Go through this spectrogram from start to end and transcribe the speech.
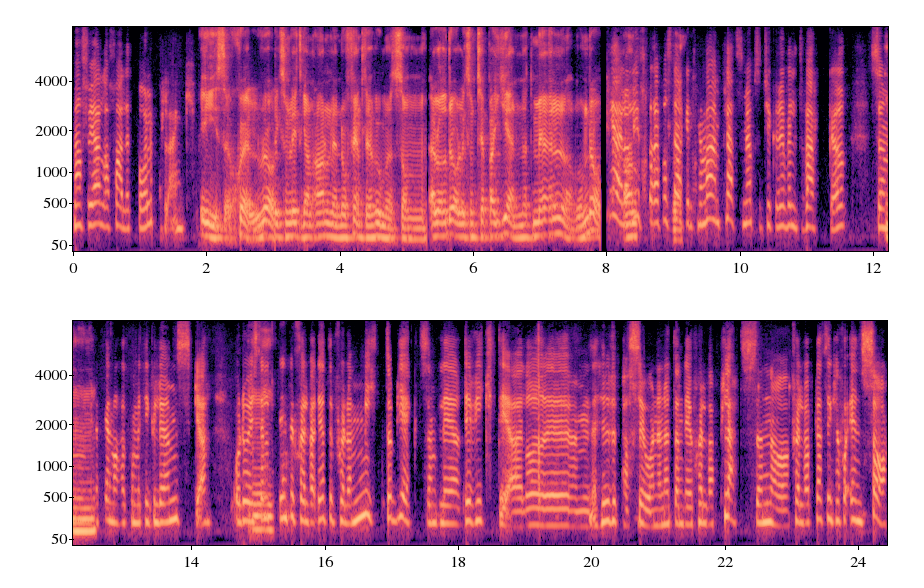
man får i alla fall ett bollplank. I sig själv då, liksom lite grann använda offentliga rummet som, eller då liksom täppa igen ett mellanrum då. Ja, eller lyfta det, förstärka. Det kan vara en plats som jag också tycker är väldigt vacker som mm. jag känner har kommit i glömska. Och då istället mm. det är inte själva, det är inte själva mitt objekt som blir det viktiga eller eh, huvudpersonen utan det är själva platsen och själva platsen kanske en sak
